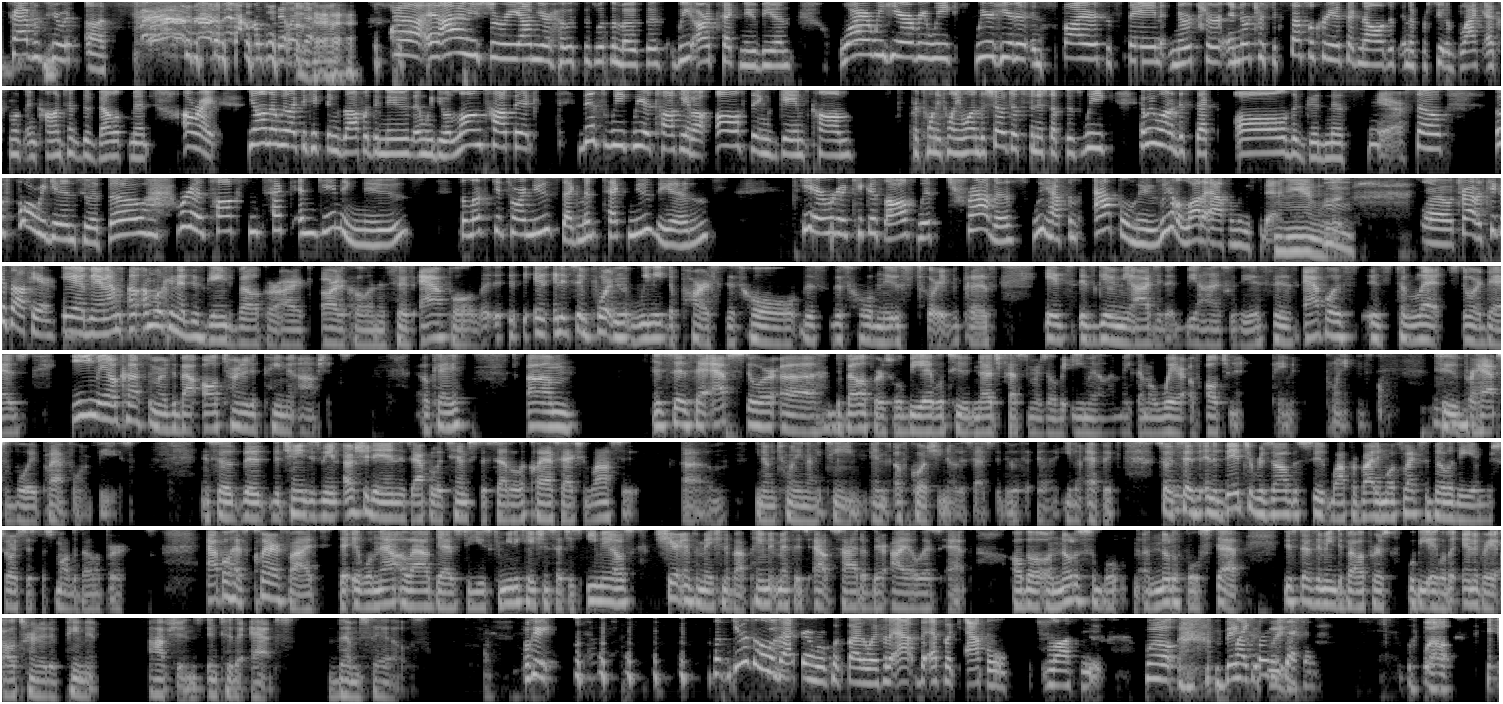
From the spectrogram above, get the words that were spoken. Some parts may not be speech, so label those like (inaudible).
Travis is here with us. (laughs) I'll say it like that. (laughs) Uh, and I'm Cherie. I'm your hostess with the mostest. We are Tech Nubians. Why are we here every week? We are here to inspire, sustain, nurture, and nurture successful creative technologists in the pursuit of Black excellence and content development. All right. Y'all know we like to kick things off with the news, and we do a long topic. This week, we are talking about all things Gamescom for 2021. The show just finished up this week, and we want to dissect all the goodness there. So, before we get into it, though, we're going to talk some tech and gaming news. So, let's get to our news segment, Tech Newsians. Here, we're going to kick us off with Travis. We have some Apple news. We have a lot of Apple news today. Man, look. Hmm. So, Travis, kick us off here. Yeah, man, I'm I'm looking at this game developer article and it says Apple, and and it's important we need to parse this whole this this whole news (laughs) story because it's it's giving me agita to be honest with you. It says Apple is is to let store devs email customers about alternative payment options. Okay. Um, it says that App Store uh, developers will be able to nudge customers over email and make them aware of alternate payment plans to perhaps avoid platform fees. And so the the changes being ushered in as Apple attempts to settle a class action lawsuit, um, you know, in 2019. And of course, you know this has to do with uh, you know Epic. So it says in a bid to resolve the suit while providing more flexibility and resources for small developers, Apple has clarified that it will now allow devs to use communication such as emails, share information about payment methods outside of their iOS app. Although a noticeable a notable step, this doesn't mean developers will be able to integrate alternative payment options into the apps themselves. Okay, (laughs) But give us a little background, real quick, by the way, for the the Epic Apple lawsuit. well, (laughs) Like 30 basically, seconds. well, (laughs)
